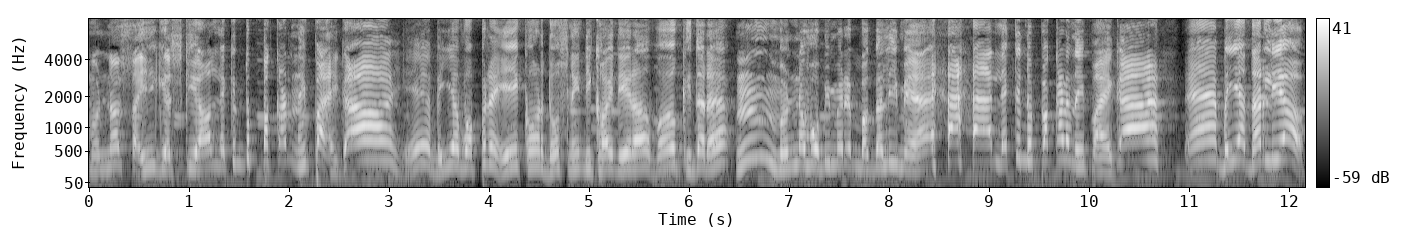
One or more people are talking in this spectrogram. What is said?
मुन्ना सही गेस किया लेकिन तू पकड़ नहीं पाएगा। ये भैया वो अपने एक और दोस्त नहीं दिखाई दे रहा। वो किधर है? मुन्ना वो भी मेरे बगल ही में है। लेकिन पकड़ नहीं पाएगा। ए, भैया, धर लिया।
